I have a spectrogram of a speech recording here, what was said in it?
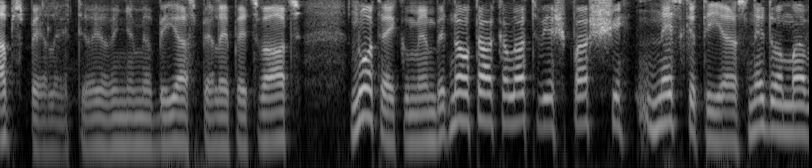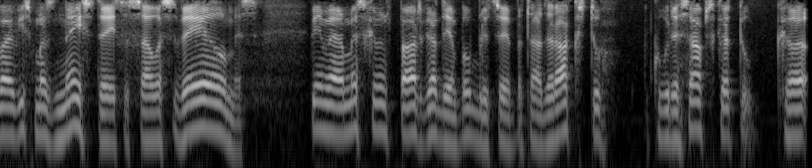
apspēlēt, jo, jo viņam jau bija jāspēlē pēc vācu noteikumiem, bet nav tā, ka latvieši paši neskatījās, nedomā vai vismaz neizteica savas vēlmes. Piemēram, es pirms pāris gadiem publicēju par tādu rakstu, kur es apskatu, ka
